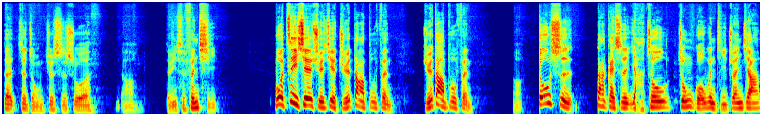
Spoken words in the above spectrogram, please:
的这种，就是说啊。等于是分歧，不过这些学界绝大部分、绝大部分啊，都是大概是亚洲中国问题专家，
